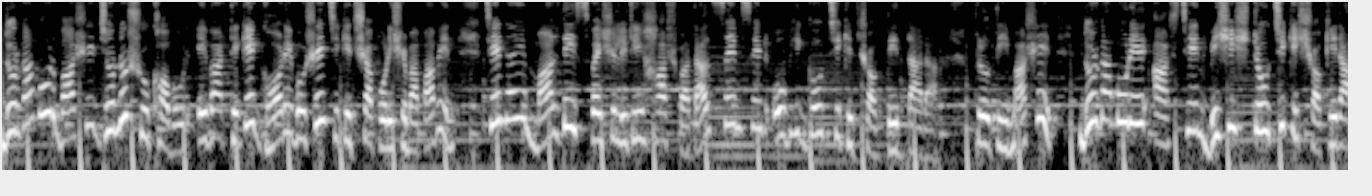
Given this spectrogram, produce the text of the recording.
দুর্গাপুর বাসীর জন্য সুখবর। এবার থেকে ঘরে বসে চিকিৎসা পরিষেবা পাবেন চেন্নাই মাল্টি স্পেশালিটি হাসপাতাল সেমসের অভিজ্ঞ চিকিৎসকদের দ্বারা। প্রতি মাসে দুর্গাপুরে আসছেন বিশিষ্ট চিকিৎসকেরা।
